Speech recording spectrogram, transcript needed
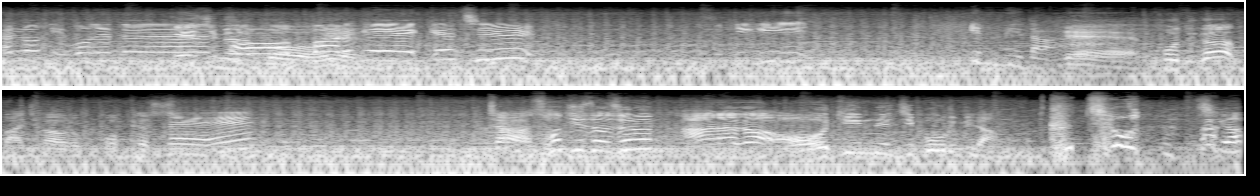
팔런 이번에는 깨지면 더 뭐, 빠르게 깨질 분위기입니다. 네, 포드가 마지막으로 뽑혔습니다. 네. 자, 서지 선수는 아나가 어디 있는지 모릅니다. 그쵸. 지금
